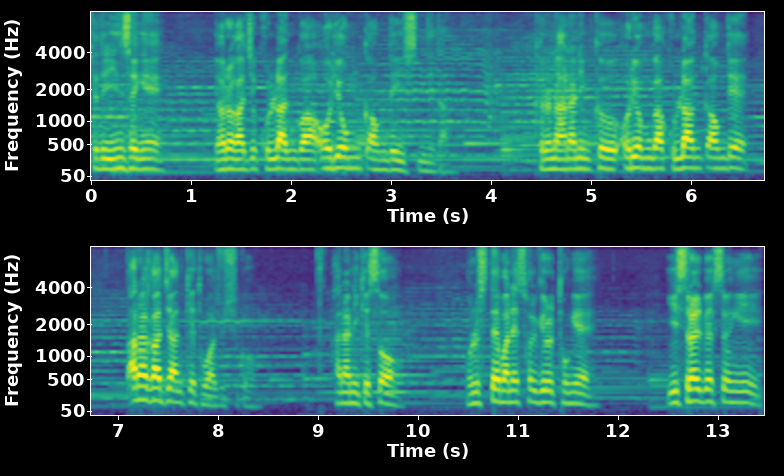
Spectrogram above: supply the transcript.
저희들 인생에 여러 가지 곤란과 어려움 가운데 있습니다. 그러나 하나님 그 어려움과 곤란 가운데 따라가지 않게 도와주시고 하나님께서 오늘 스테반의 설교를 통해 이스라엘 백성이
